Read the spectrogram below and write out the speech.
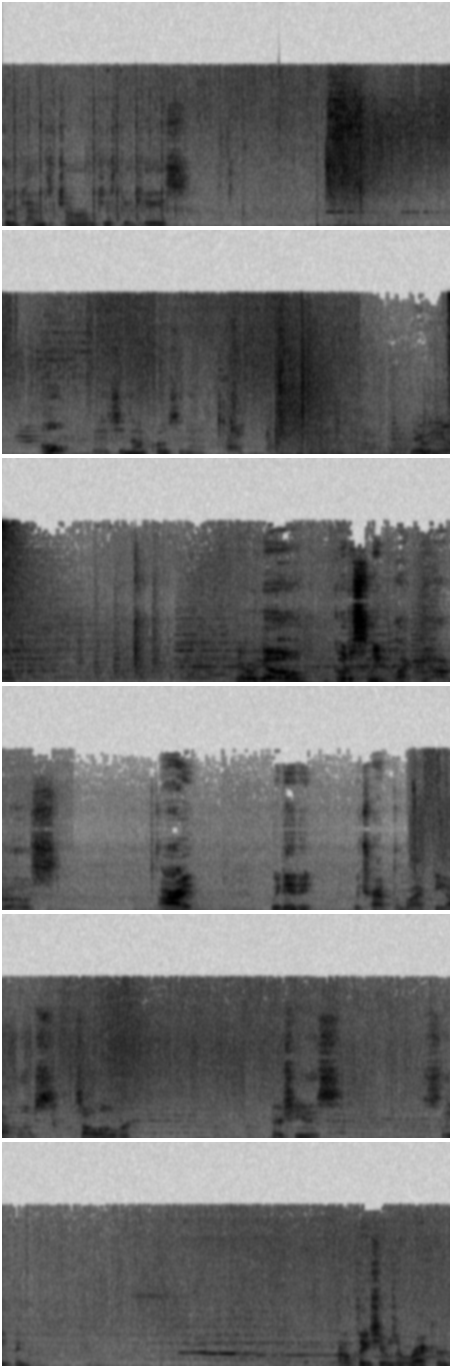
Third time's a charm, just in case. Oh, she's not close enough. There we go. There we go. Go to sleep, Black Diablos. Alright, we did it. We trapped the Black Diablos. It's all over. There she is. Sleeping. I don't think she was a record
